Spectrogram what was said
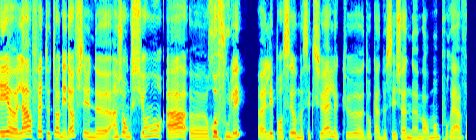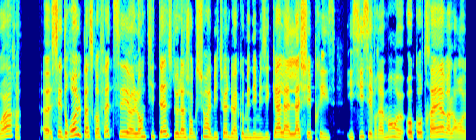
Et euh, là, en fait, Turn It Off, c'est une injonction à refouler les pensées homosexuelles que donc un de ces jeunes mormons pourrait avoir. c'est drôle parce qu'en fait, c'est l'antithèse de l'injonction habituelle de la comédie musicale à lâcher prise. Ici, c'est vraiment au contraire. Alors,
